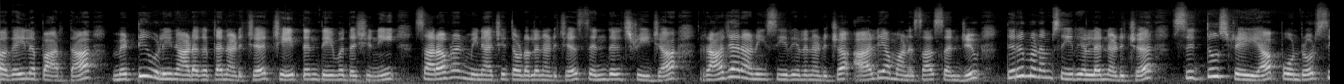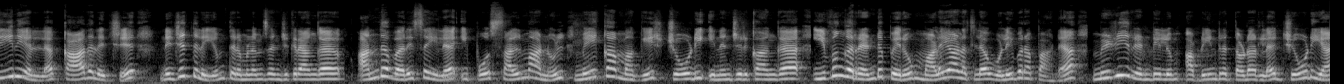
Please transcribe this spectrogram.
வகையில் பார்த்தா மெட்டி ஒளி நாடகத்தில் நடித்த சேத்தன் தேவதர்ஷினி சரவணன் மீனாட்சி தொடரில் நடித்த செந்தில் ஸ்ரீஜா ராஜாராணி சீரியல்ல நடிச்ச ஆலியா மானசா சஞ்சீவ். திருமணம் சீரியல்ல நடிச்ச சித்து ஸ்ரேயா போன்றோர் சீரியல்ல காதலிச்சு நிஜத்திலையும் திருமணம் செஞ்சுக்கிறாங்க. அந்த வரிசையில இப்போ சல்மானுல் மேகா மகேஷ் ஜோடி இணைஞ்சிருக்காங்க. இவங்க ரெண்டு பேரும் மலையாளத்துல ஒளிபரப்பான மிழி ரெண்டிலும் அப்படின்ற தொடர்ல ஜோடியா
